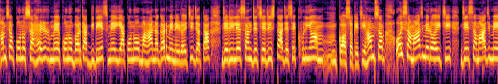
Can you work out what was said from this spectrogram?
हमसब कोनो शहरमे कोनो बड़का विदेशमे या कोनो महानगरमे नहि रहै छी जतऽ जे रिलेशन जे रिश्ता जे छै खुलियाम उम, कऽ सकै छी। हमसब ओहि समाजमे रहै छी जे समाजमे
